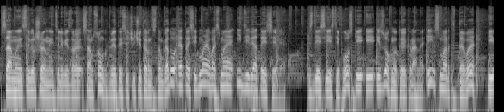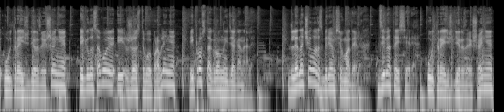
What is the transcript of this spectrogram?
Самые совершенные телевизоры Samsung в 2014 году – это 7, 8 и 9 серия. Здесь есть и плоские, и изогнутые экраны, и Smart TV, и Ultra HD разрешение, и голосовое, и жестовое управление, и просто огромные диагонали. Для начала разберемся в моделях. Девятая серия. Ultra HD разрешение,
